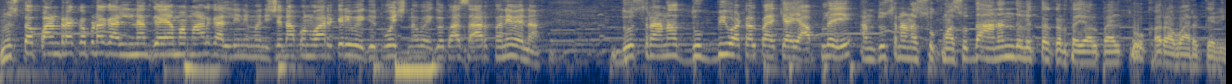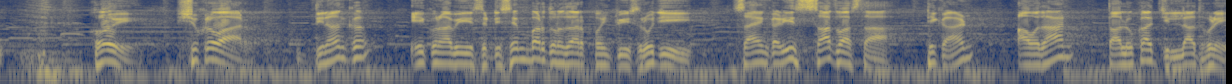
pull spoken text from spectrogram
नुसता पांढरा कपडा घालण्यात गयामा माळ घालली नाही मनुष्यनं आपण वारकरी वैग्योत वैष्णव वैग्योत असा अर्थ नाही ना दुसऱ्यानं दुब्बी वाटायला पाहिजे की आहे आपलं आहे आणि दुसऱ्यांना सुखमा सुद्धा आनंद व्यक्त करता यायला पाहिजे. तो खरा वारकरी. होय शुक्रवार दिनांक एकोणावीस डिसेंबर दोन हजार पंचवीस रोजी सायंकाळी सात वाजता ठिकाण अवधान तालुका जिल्हा धुळे.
